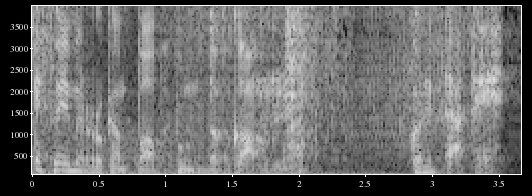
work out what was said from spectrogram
fmrockandpop.com. Conectate.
